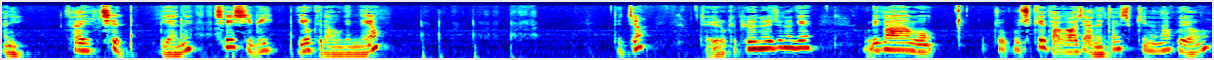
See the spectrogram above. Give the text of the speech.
아니, 4, 6, 7. 미안해. 72. 이렇게 나오겠네요. 됐죠? 자, 이렇게 표현을 해주는 게 우리가 뭐 조금 쉽게 다가가지 않을까 싶기는 하고요.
